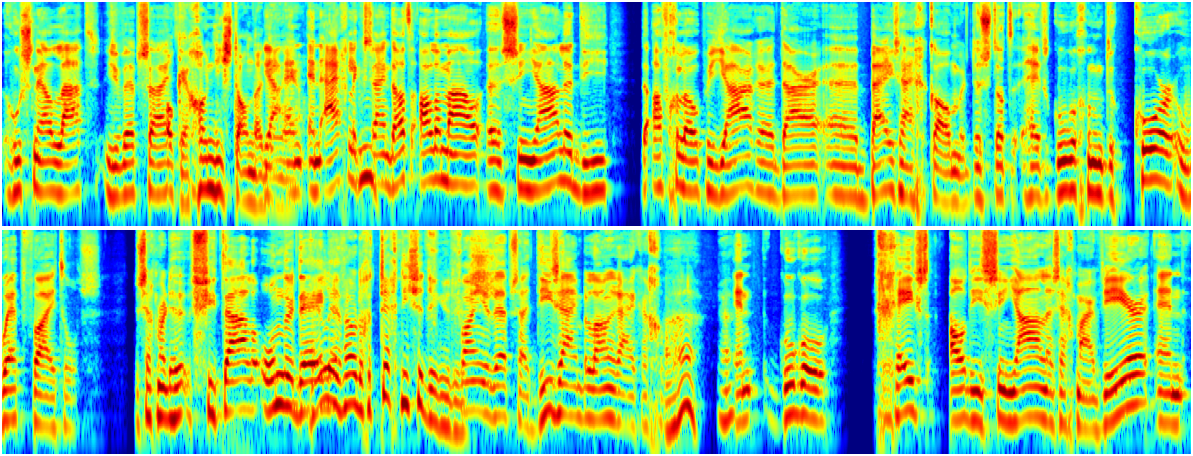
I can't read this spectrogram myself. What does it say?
hoe snel laat je website? Oké, gewoon die standaard Ja, dingen. en, en eigenlijk zijn dat allemaal eh, signalen die de afgelopen jaren daarbij bij zijn gekomen. Dus dat heeft Google genoemd de core web vitals. Dus zeg maar de vitale Heel onderdelen eenvoudige technische dingen dus. van je website, die zijn belangrijker geworden. Aha, ja. En Google geeft al die signalen zeg maar weer en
